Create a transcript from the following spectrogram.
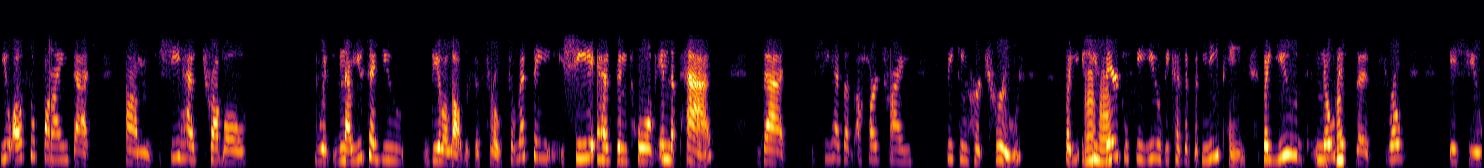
you also find that um, she has trouble with now you said you deal a lot with the throat. So let's say she has been told in the past that she has a, a hard time speaking her truth, but she's mm-hmm. there to see you because of the knee pain. But you notice mm-hmm. the throat issue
